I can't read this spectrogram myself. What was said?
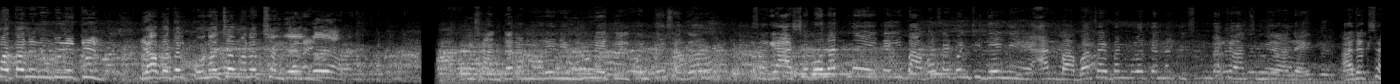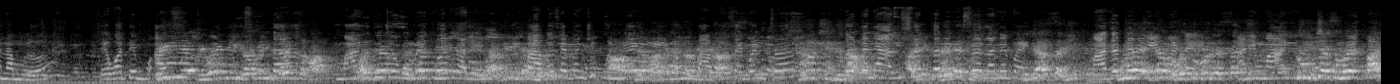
मताने निवडून येतील याबद्दल कोणाच्या मनात शंका नाही. की शांताराम मोरे निवडून येतील. पण ते सगळं सगळे असे बोलत नाही काही बाबासाहेबांची देण आहे. आज बाबासाहेबांमुळे त्यांना तिसऱ्यांदा चान्स मिळालाय आरक्षणामुळं. तेव्हा ते आज तिसऱ्यांदा महायुतीचे उमेदवार झाले. बाबासाहेबांची पुण्य आहे. म्हणून बाबासाहेबांचं सुद्धा त्यांनी आयुष्यात कधी विसरलं नाही पाहिजे. माझं तर हे म्हणणं आहे. आणि महायुतीचे उमेदवार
